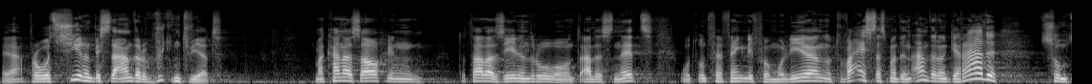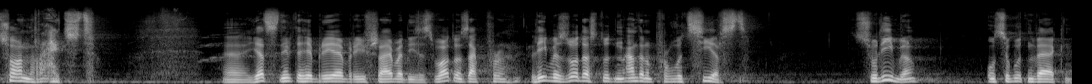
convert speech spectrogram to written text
Ja? Provozieren, bis der andere wütend wird. Man kann das auch in totaler Seelenruhe und alles nett und unverfänglich formulieren und weiß, dass man den anderen gerade zum Zorn reizt. Äh, jetzt nimmt der Hebräerbriefschreiber dieses Wort und sagt, lebe so, dass du den anderen provozierst. Zu Liebe und zu guten Werken.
